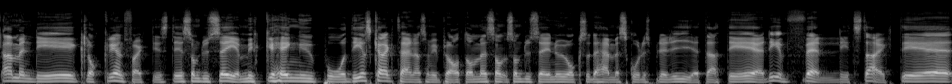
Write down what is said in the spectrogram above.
Ja men det är klockrent faktiskt. Det är som du säger, mycket hänger ju på dels karaktärerna som vi pratar om, men som, som du säger nu också det här med skådespeleriet, att det är, det är väldigt starkt. Det är,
